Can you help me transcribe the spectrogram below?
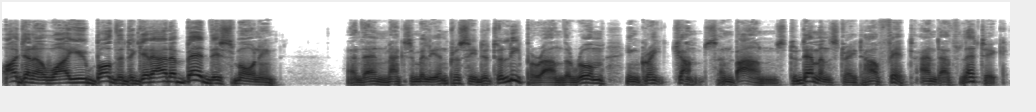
I don't know why you bothered to get out of bed this morning. And then Maximilian proceeded to leap around the room in great jumps and bounds to demonstrate how fit and athletic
